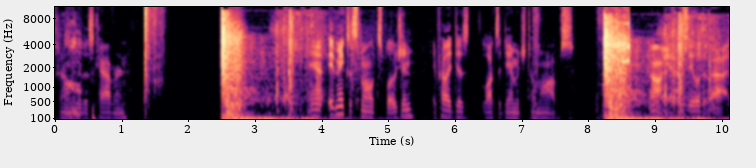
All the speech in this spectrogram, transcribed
Throw them into this cavern. And it makes a small explosion. It probably does lots of damage to mobs. Oh yeah, see, look at that.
